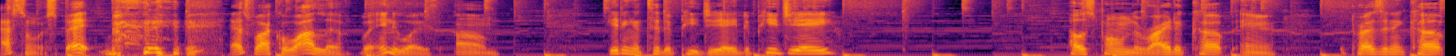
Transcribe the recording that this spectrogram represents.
that's some respect. that's why Kawhi left. But anyways, um, getting into the PGA, the PGA postponed the Ryder Cup and the President Cup.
